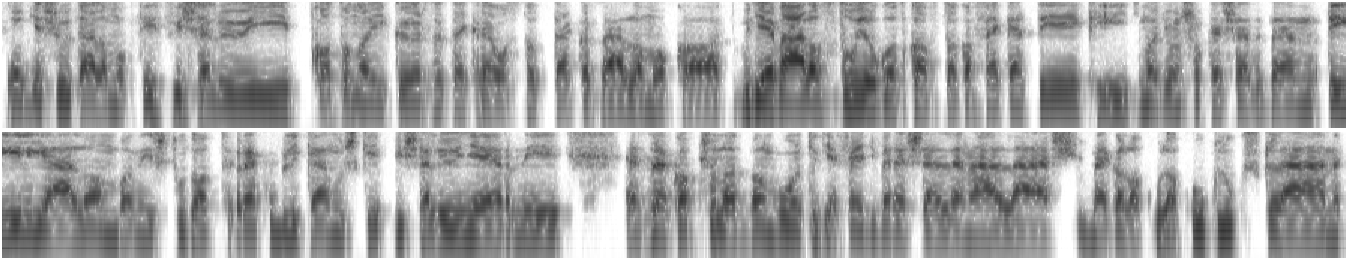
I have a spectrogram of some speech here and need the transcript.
az Egyesült Államok tisztviselői katonai körzetekre osztották az államokat, ugye választójogot kaptak a feketék, így nagyon sok esetben téli államban is tudott republikánus képviselő nyerni, ezzel kapcsolatban volt ugye fegyveres ellenállás, megalakul a Ku Klux Klan,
